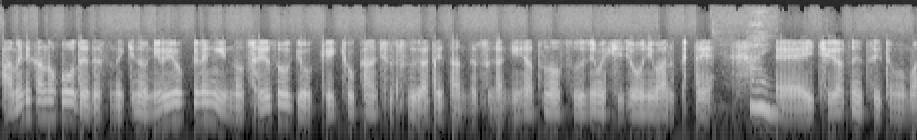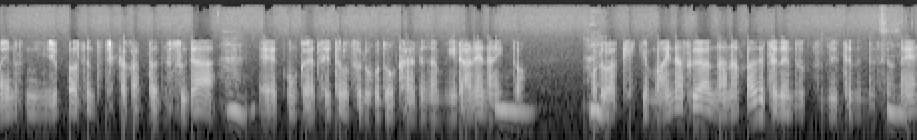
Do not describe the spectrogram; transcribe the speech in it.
アメリカの方でですね、昨日ニューヨーク連銀の製造業景況感指数が出たんですが、2月の数字も非常に悪くて、はい、えー、1月についてもマイナス20%近かったですが、はい、えー、今回についてもそれほど改善が見られないと。うんこれは結局マイナスが7か月連続続いてるんですよね、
